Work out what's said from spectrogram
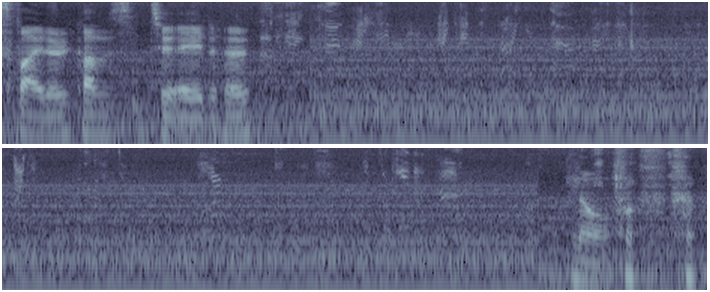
Spider comes to aid her. No.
